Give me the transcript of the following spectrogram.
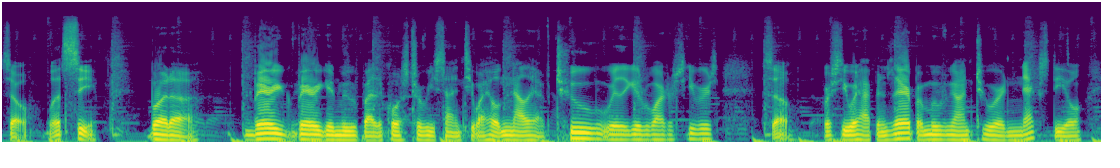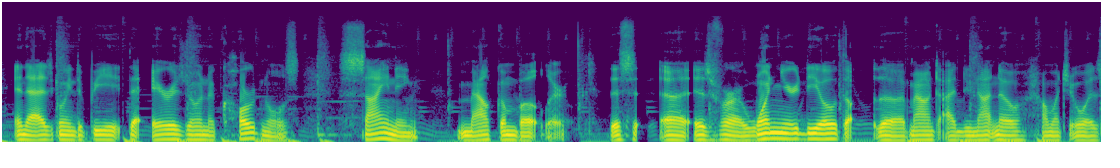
So let's see. But uh, very, very good move by the Colts to re-sign T.Y. Hilton. Now they have two really good wide receivers. So we'll see what happens there. But moving on to our next deal, and that is going to be the Arizona Cardinals signing Malcolm Butler. This uh, is for a one-year deal. The the amount I do not know how much it was,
